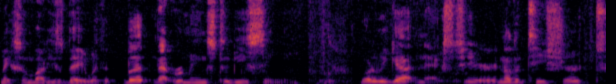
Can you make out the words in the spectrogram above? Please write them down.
make somebody's day with it. But that remains to be seen. What do we got next here? Another t-shirt.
